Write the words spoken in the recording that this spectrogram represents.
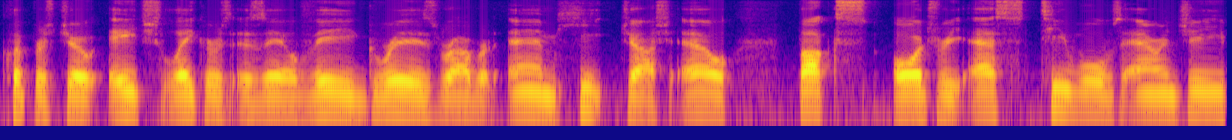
Clippers, Joe H. Lakers, Azale V. Grizz, Robert M. Heat, Josh L. Bucks, Audrey S. T Wolves, Aaron G.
